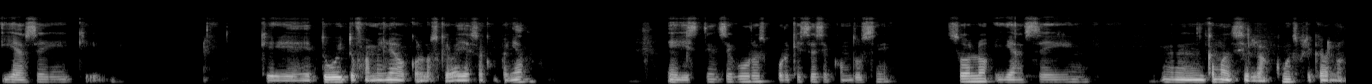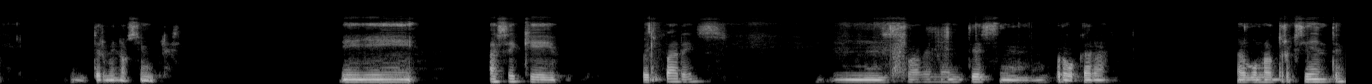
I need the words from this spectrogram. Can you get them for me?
y hace que que tú y tu familia o con los que vayas acompañado estén seguros porque este se conduce solo y hace, mm, ¿cómo decirlo? ¿Cómo explicarlo? En términos simples. Hace que pues pares mmm, suavemente sin provocar algún otro accidente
